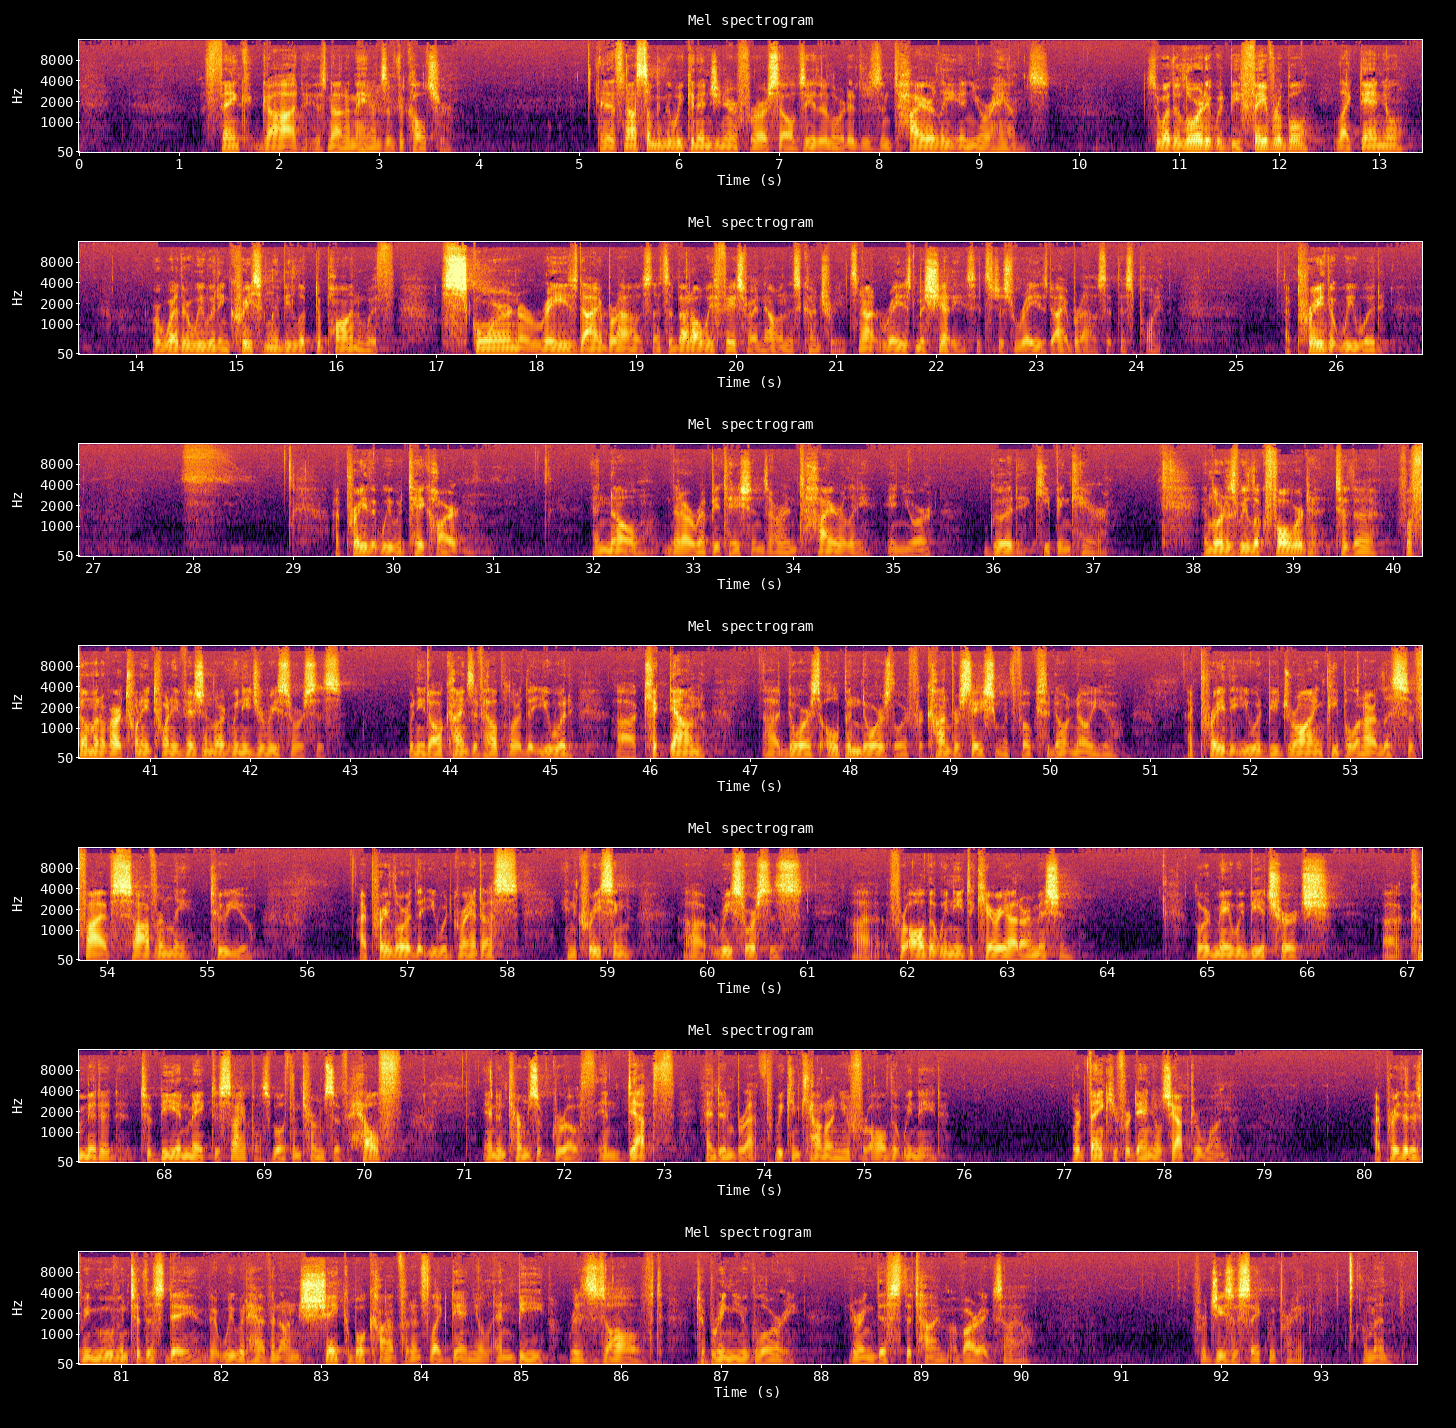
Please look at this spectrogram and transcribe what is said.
thank God, is not in the hands of the culture. And it's not something that we can engineer for ourselves either, Lord. It is entirely in your hands. So, whether, Lord, it would be favorable like Daniel, or whether we would increasingly be looked upon with scorn or raised eyebrows, that's about all we face right now in this country. It's not raised machetes, it's just raised eyebrows at this point. I pray that we would. I pray that we would take heart and know that our reputations are entirely in your good keeping care. And Lord, as we look forward to the fulfillment of our 2020 vision, Lord, we need your resources. We need all kinds of help, Lord, that you would uh, kick down uh, doors, open doors, Lord, for conversation with folks who don't know you. I pray that you would be drawing people on our lists of five sovereignly to you. I pray, Lord, that you would grant us increasing uh, resources uh, for all that we need to carry out our mission. Lord, may we be a church uh, committed to be and make disciples, both in terms of health and in terms of growth, in depth and in breadth. We can count on you for all that we need. Lord, thank you for Daniel chapter 1. I pray that as we move into this day, that we would have an unshakable confidence like Daniel and be resolved to bring you glory during this, the time of our exile. For Jesus' sake, we pray it. Amen.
